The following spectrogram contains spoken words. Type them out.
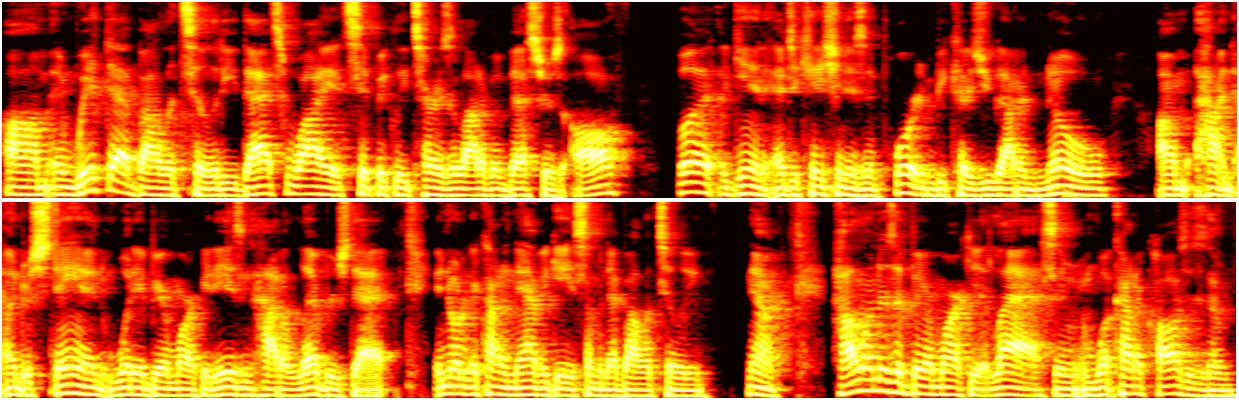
Um, and with that volatility, that's why it typically turns a lot of investors off. But again, education is important because you got to know um, how to understand what a bear market is and how to leverage that in order to kind of navigate some of that volatility. Now, how long does a bear market last and, and what kind of causes them?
